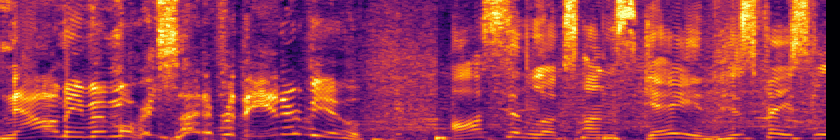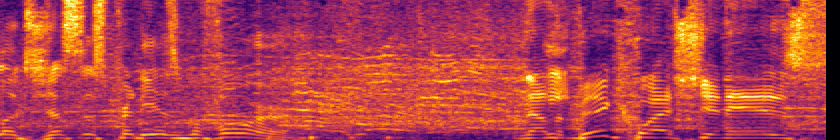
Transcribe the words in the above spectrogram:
Now I'm even more excited for the interview. Austin looks unscathed. His face looks just as pretty as before. Now the big question is,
